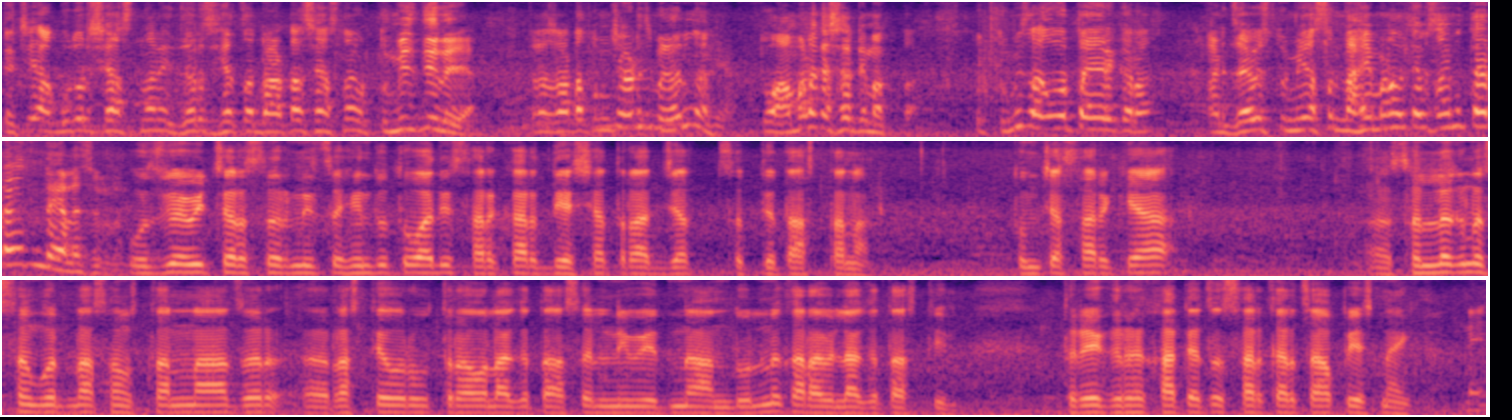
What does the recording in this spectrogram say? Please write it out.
त्याची अगोदर शासनाने जर ह्याचा डाटा शासनावर तुम्हीच दिलं या तर डाटा तुमच्याकडेच मिळेल ना? तो आम्हाला कशासाठी मागता? तर तुम्हीच अगोदर तयार करा. आणि ज्यावेळेस तुम्ही असं नाही म्हणाल त्यावेळेस आम्ही तयार द्यायला सगळं. उजव्या विचारसरणीचं हिंदुत्ववादी सरकार देशात राज्यात सत्तेत असताना तुमच्यासारख्या संलग्न संघटना संस्थांना जर रस्त्यावर उतरावं लागत असेल निवेदनं आंदोलनं करावी लागत असतील तर हे गृह खात्याचं सरकारचं अपयश नाही का? नाही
